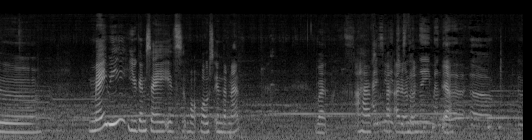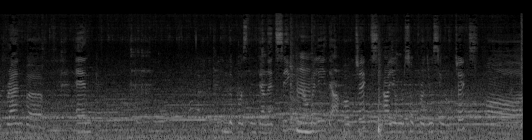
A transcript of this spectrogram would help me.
to maybe you can say it's post internet, but I have I think it's I, just don't a know. name and yeah. a, a brand, but, and in the post-internet thing, Hmm. normally there are objects. Are you also producing objects, or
